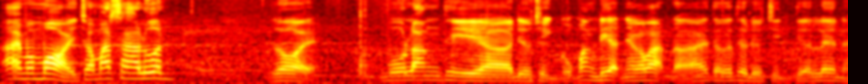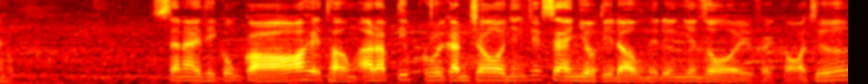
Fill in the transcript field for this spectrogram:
Ai mà mỏi cho massage luôn. Rồi, vô lăng thì à, điều chỉnh cũng bằng điện nha các bạn. Đấy, tôi có thể điều chỉnh tiến lên này. Xe này thì cũng có hệ thống Adaptive Cruise Control Những chiếc xe nhiều tỷ đồng thì đương nhiên rồi phải có chứ.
